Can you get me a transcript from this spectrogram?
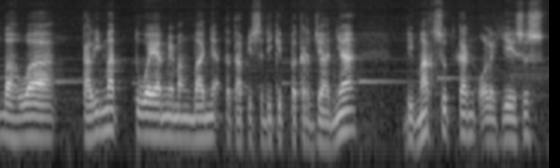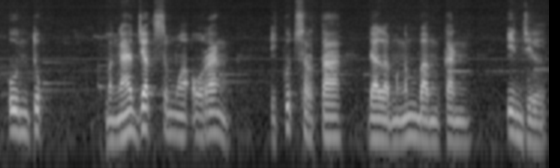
bahwa kalimat tuayan memang banyak tetapi sedikit pekerjaannya dimaksudkan oleh Yesus untuk mengajak semua orang ikut serta dalam mengembangkan Injil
